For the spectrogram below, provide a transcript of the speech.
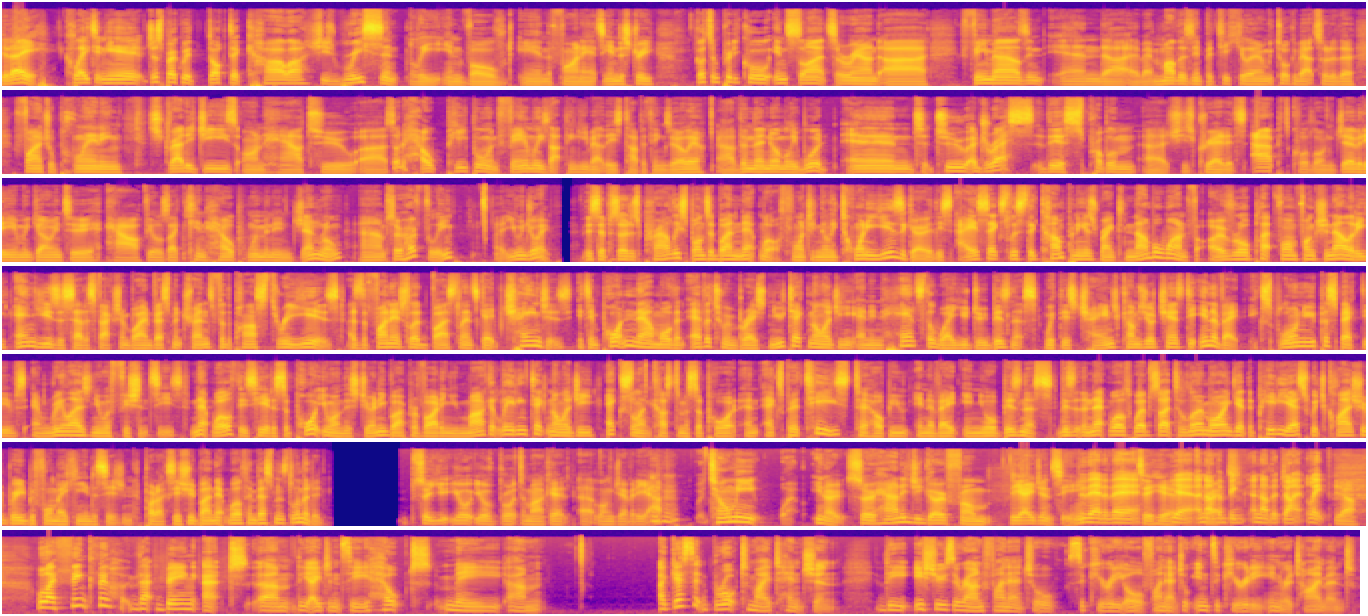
G'day, Clayton here. Just spoke with Dr. Carla. She's recently involved in the finance industry. Got some pretty cool insights around uh, females in, and uh, about mothers in particular. And we talk about sort of the financial planning strategies on how to uh, sort of help people and families start thinking about these type of things earlier uh, than they normally would. And to address this problem, uh, she's created this app. It's called Longevity, and we go into how it feels like can help women in general. Um, so hopefully uh, you enjoy. This episode is proudly sponsored by NetWealth. Launching nearly 20 years ago, this ASX listed company is ranked number one for overall platform functionality and user satisfaction by investment trends for the past three years. As the financial advice landscape changes, it's important now more than ever to embrace new technology and enhance the way you do business. With this change comes your chance to innovate, explore new perspectives, and realize new efficiencies. NetWealth is here to support you on this journey by providing you market leading technology, excellent customer support, and expertise to help you innovate in your business. Visit the NetWealth website to learn more and get the PDS which clients should read before making a decision. Products issued by NetWealth Investments Limited. So you, you're, you've brought to market a longevity app. Mm-hmm. Tell me, you know, so how did you go from the agency there to there to here? Yeah, another big, another giant leap. Yeah. Well, I think the, that being at um, the agency helped me. Um, I guess it brought to my attention the issues around financial security or financial insecurity in retirement,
